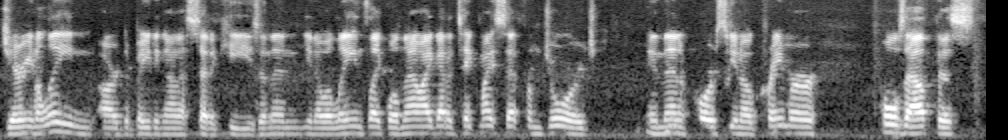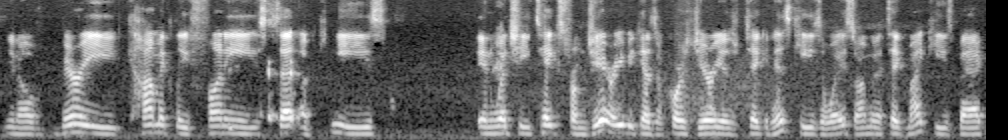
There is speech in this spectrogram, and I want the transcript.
Jerry and Elaine are debating on a set of keys, and then you know Elaine's like, "Well, now I got to take my set from George," and then of course you know Kramer pulls out this you know very comically funny set of keys in which he takes from Jerry because of course Jerry has taken his keys away, so I'm going to take my keys back.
